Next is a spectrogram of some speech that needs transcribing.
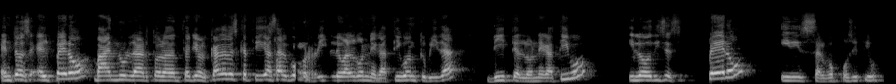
Entonces, el pero va a anular todo lo anterior. Cada vez que te digas algo horrible o algo negativo en tu vida, dite lo negativo y luego dices, pero, y dices algo positivo.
